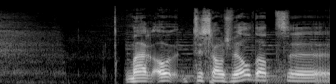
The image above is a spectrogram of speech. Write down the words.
maar oh, het is trouwens wel dat eh,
